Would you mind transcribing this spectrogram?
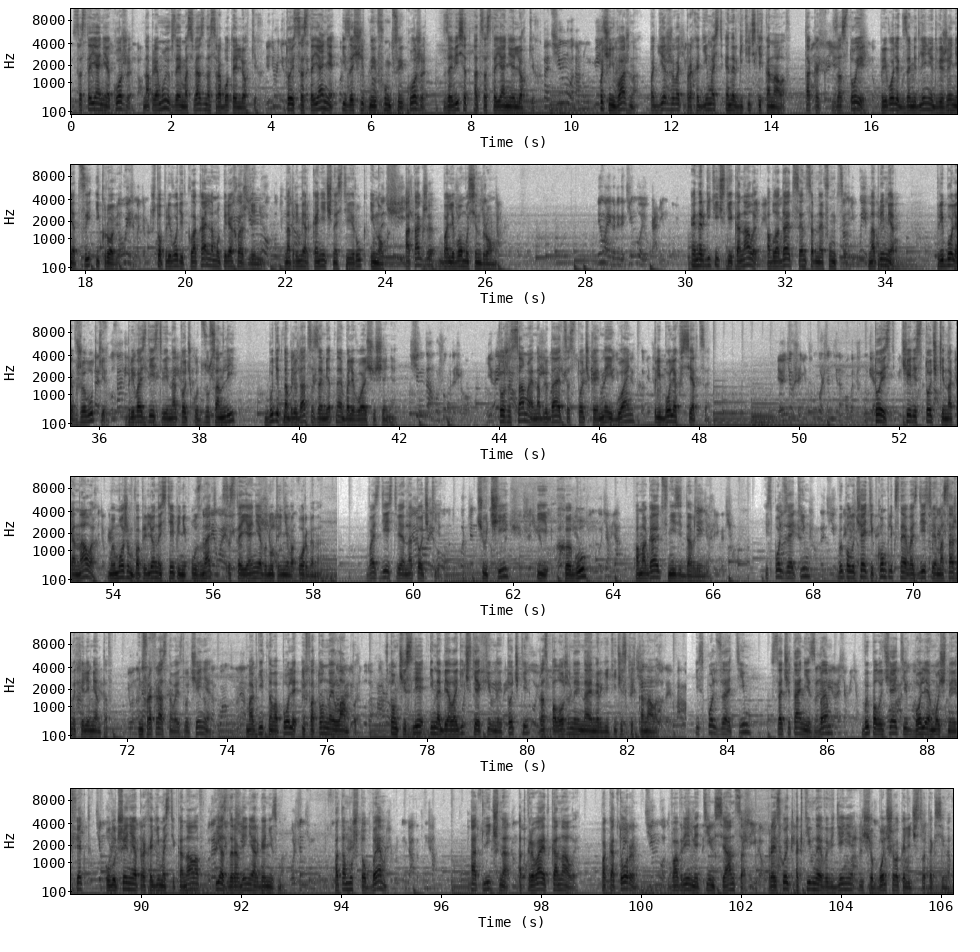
состояние кожи напрямую взаимосвязано с работой легких, то есть состояние и защитные функции кожи зависят от состояния легких. Очень важно поддерживать проходимость энергетических каналов, так как застои приводят к замедлению движения ЦИ и крови, что приводит к локальному переохлаждению, например, конечностей рук и ног, а также болевому синдрому. Энергетические каналы обладают сенсорной функцией. Например, при болях в желудке, при воздействии на точку Цзусанли будет наблюдаться заметное болевое ощущение. То же самое наблюдается с точкой Нейгуань при болях в сердце. То есть через точки на каналах мы можем в определенной степени узнать состояние внутреннего органа. Воздействие на точки Чучи и Хэгу помогают снизить давление. Используя ТИМ, вы получаете комплексное воздействие массажных элементов, инфракрасного излучения, магнитного поля и фотонной лампы, в том числе и на биологически активные точки, расположенные на энергетических каналах. Используя ТИМ в сочетании с БЭМ, вы получаете более мощный эффект улучшения проходимости каналов и оздоровления организма. Потому что БЭМ отлично открывает каналы, по которым во время ТИМ-сеанса происходит активное выведение еще большего количества токсинов.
